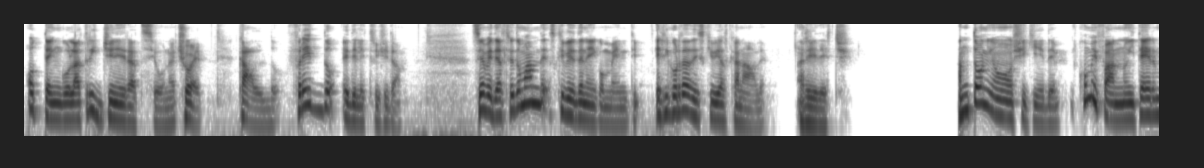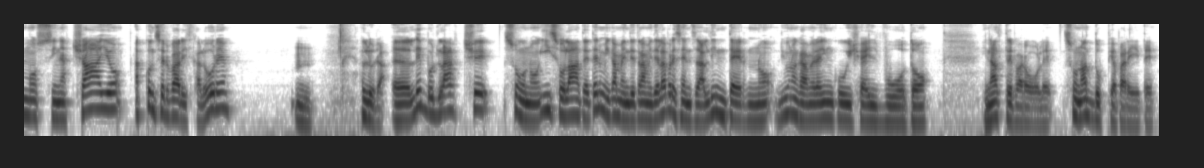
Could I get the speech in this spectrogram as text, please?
ottengo la trigenerazione, cioè caldo, freddo ed elettricità. Se avete altre domande scrivete nei commenti e ricordate di iscrivervi al canale. Arrivederci. Antonio ci chiede come fanno i termos in acciaio a conservare il calore? Mm. Allora, eh, le borracce sono isolate termicamente tramite la presenza all'interno di una camera in cui c'è il vuoto. In altre parole, sono a doppia parete.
